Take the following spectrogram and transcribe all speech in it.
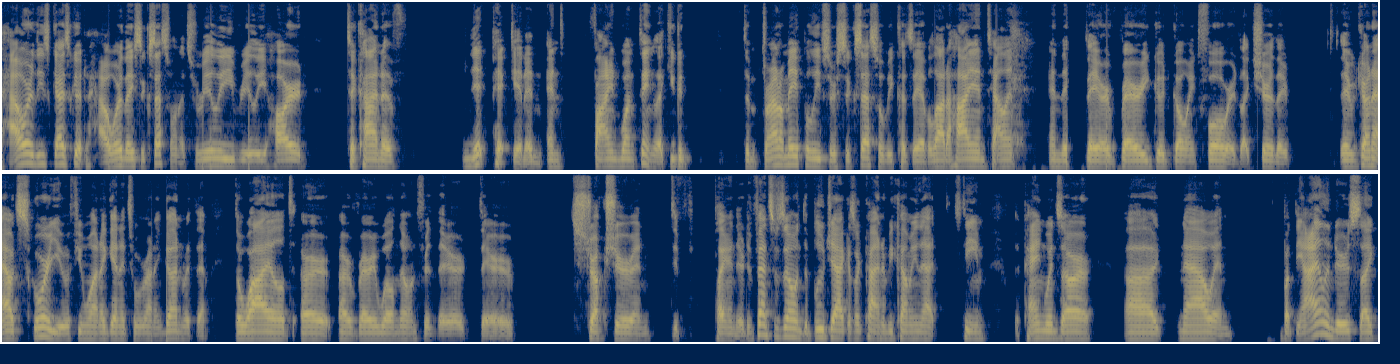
how are these guys good? How are they successful? And it's really really hard to kind of nitpick it and, and find one thing. Like you could the Toronto Maple Leafs are successful because they have a lot of high end talent and they, they are very good going forward. Like sure they they're going to outscore you if you want to get into a running gun with them. The Wild are are very well known for their their structure and de- playing their defensive zone. The Blue Jackets are kind of becoming that team. The Penguins are uh, now, and but the Islanders, like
